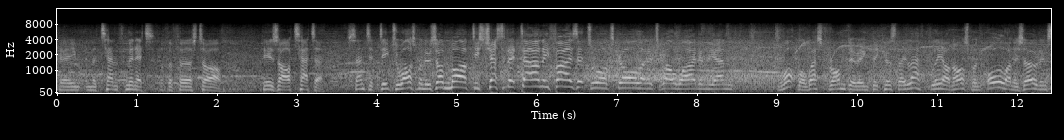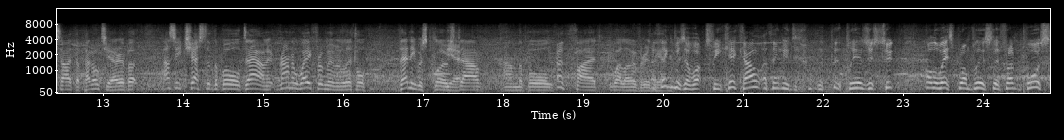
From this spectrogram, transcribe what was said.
came in the 10th minute of the first half. Here's Arteta, sent it deep to Osman, who's unmarked, he's chested it down, he fires it towards goal, and it's well wide in the end. What were West Brom doing? Because they left Leon Osman all on his own inside the penalty area, but as he chested the ball down, it ran away from him a little, then he was closed yeah. down and the ball fired well over in I the think end. it was a worked free kick out. I think the players just took all the West Brom players to the front post.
